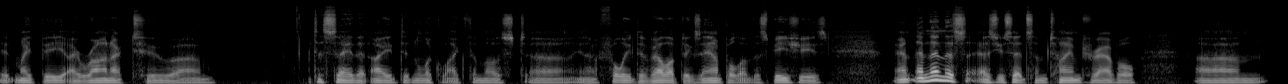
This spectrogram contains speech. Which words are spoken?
it might be ironic to. Um, to say that I didn't look like the most, uh, you know, fully developed example of the species, and and then this, as you said, some time travel um,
